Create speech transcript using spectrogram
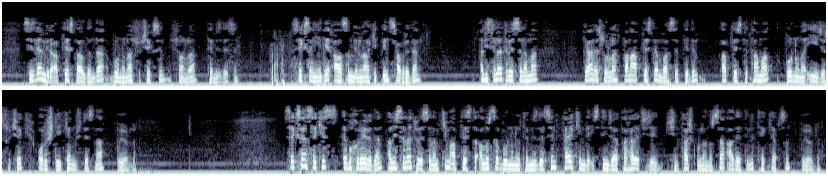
sizden biri abdest aldığında burnuna su çeksin sonra temizlesin. 87 Asım bin Lakit bin Sabre'den aleyhissalatü vesselama Ya Resulullah bana abdestten bahset dedim. Abdesti tam al burnuna iyice su çek oruçluyken müstesna buyurdu. 88 Ebu Hureyre'den Aleyhisselatü Vesselam kim abdesti alırsa burnunu temizlesin her kim de istinca taharet için taş kullanırsa adetini tek yapsın buyurdu.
